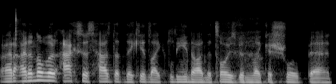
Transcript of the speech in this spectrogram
I, I don't know what Aksys has that they could like lean on that's always been like a short bet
